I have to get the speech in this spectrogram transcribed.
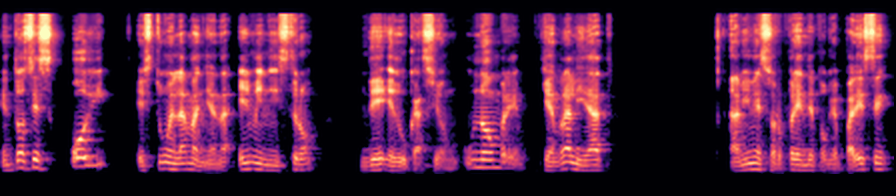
Entonces, hoy estuvo en la mañana el ministro de Educación, un hombre que en realidad a mí me sorprende porque parece,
